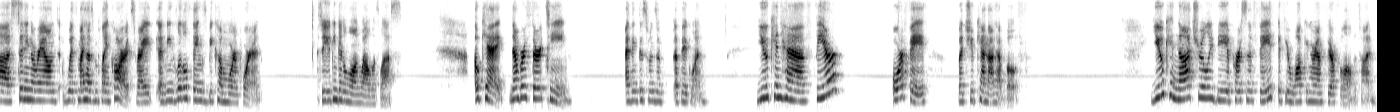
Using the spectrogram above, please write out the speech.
uh, sitting around with my husband playing cards, right? I mean, little things become more important. So you can get along well with less. Okay, number 13. I think this one's a, a big one. You can have fear or faith, but you cannot have both. You cannot truly be a person of faith if you're walking around fearful all the time.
